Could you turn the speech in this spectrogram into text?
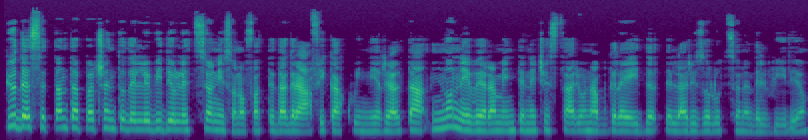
più del 70% delle video lezioni sono fatte da grafica, quindi in realtà non è veramente necessario un upgrade della risoluzione del video.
